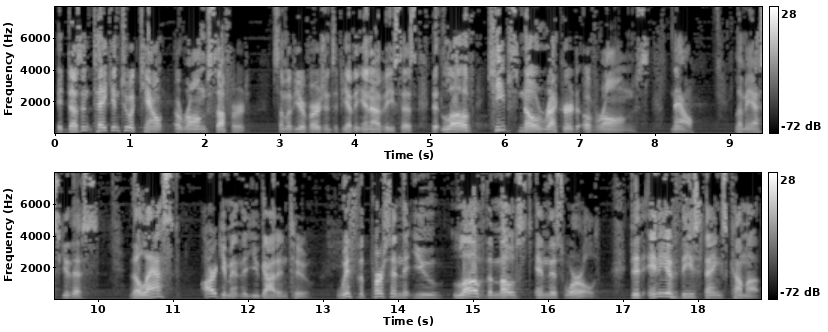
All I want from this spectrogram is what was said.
It doesn't take into account a wrong suffered. Some of your versions, if you have the NIV, says that love keeps no record of wrongs. Now, let me ask you this. The last argument that you got into with the person that you love the most in this world, did any of these things come up?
